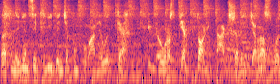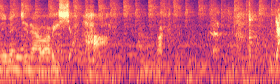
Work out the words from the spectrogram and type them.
Tak najwięcej krwi będzie pompowane łydkę i ją rozpierdoli tak, że będzie rosło, nie będzie miała wyjścia. Haha. Tak. Ja.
